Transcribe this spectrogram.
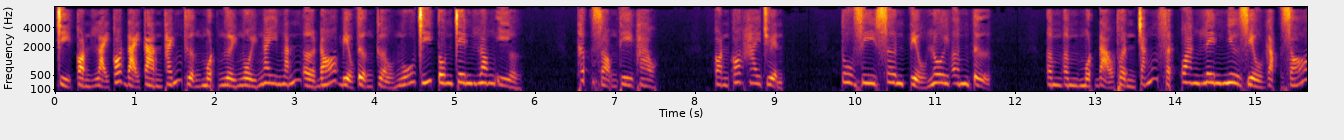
Chỉ còn lại có đại càn thánh thượng một người ngồi ngay ngắn ở đó biểu tượng cửa ngũ trí tôn trên long ỉa. Thấp giọng thì thào. Còn có hai chuyện. Tu Di Sơn tiểu lôi âm tự. Âm âm một đạo thuần trắng Phật quang lên như diều gặp gió.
